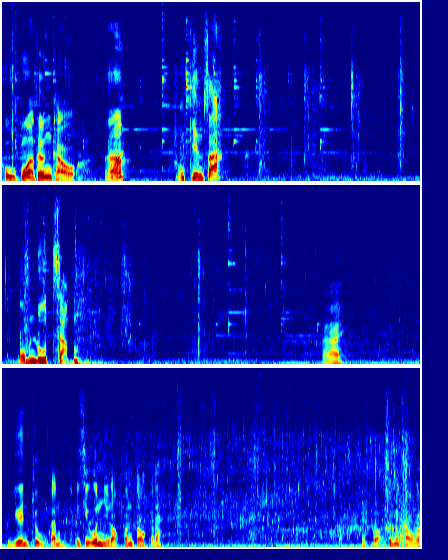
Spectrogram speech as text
ผูกงัวเทิงเขาเอ้ามึงกินซะ โอ้มันดูดสับไปไปยืนจุ่มกันพี่สิอุ่นอยู่ดอกฝนตกก็ได้ไอ้บอกชุดไม่เขาก็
